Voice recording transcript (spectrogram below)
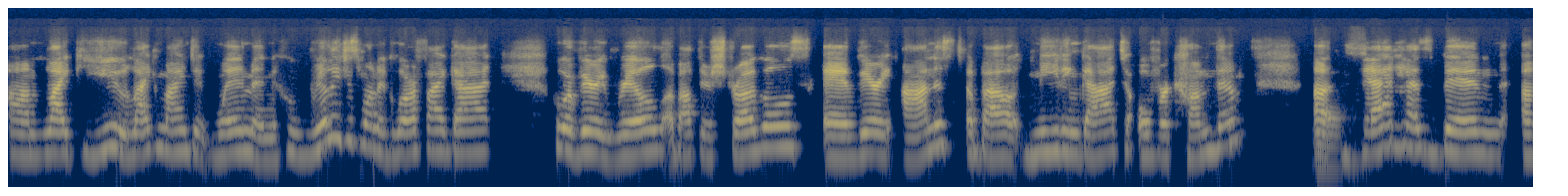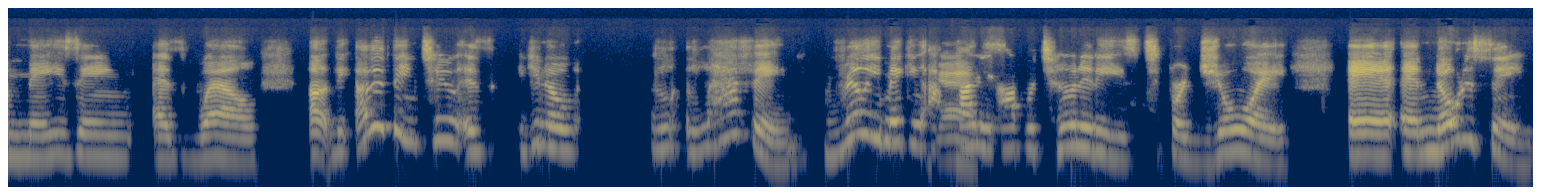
um, like you like-minded women who really just want to glorify god who are very real about their struggles and very honest about needing god to overcome them uh, yes. that has been amazing as well uh, the other thing too is you know l- laughing really making yes. finding opportunities for joy and and noticing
